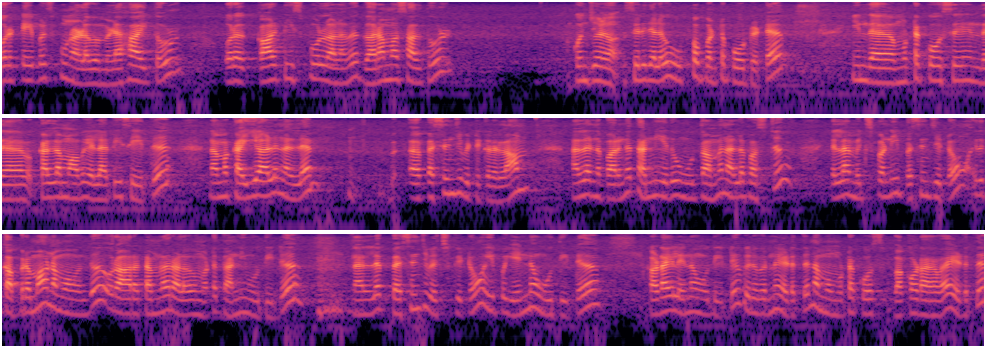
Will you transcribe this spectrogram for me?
ஒரு டேபிள் ஸ்பூன் அளவு மிளகாய் தூள் ஒரு கால் டீஸ்பூன் அளவு கரம் மசால் தூள் கொஞ்சம் சிறிதளவு உப்பை மட்டும் போட்டுட்டு இந்த முட்டைக்கோஸ் இந்த கடல மாவு எல்லாத்தையும் சேர்த்து நம்ம கையால் நல்ல பிசைஞ்சு விட்டுக்கிடலாம். நல்லா இந்த பாருங்கள் தண்ணி எதுவும் ஊற்றாமல் நல்லா ஃபஸ்ட்டு எல்லாம் மிக்ஸ் பண்ணி பிசைஞ்சிட்டோம். இதுக்கப்புறமா நம்ம வந்து ஒரு அரை டம்ளர் அளவு மட்டும் தண்ணி ஊற்றிட்டு நல்லா பிசைஞ்சு வச்சுக்கிட்டோம். இப்போ எண்ணெய் ஊற்றிட்டு கடாயில் எண்ணெய் ஊற்றிட்டு விறுவிறுன்னு எடுத்து நம்ம முட்டைக்கோஸ் பக்கோடாவை எடுத்து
